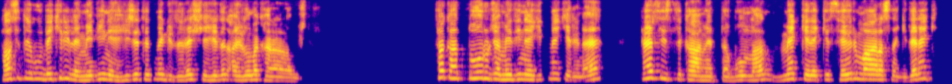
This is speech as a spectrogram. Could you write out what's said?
Hazreti Ebu Bekir ile Medine'ye hicret etmek üzere şehirden ayrılma kararı almıştır. Fakat doğruca Medine'ye gitmek yerine ters istikamette bulunan Mekke'deki Sevr mağarasına giderek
